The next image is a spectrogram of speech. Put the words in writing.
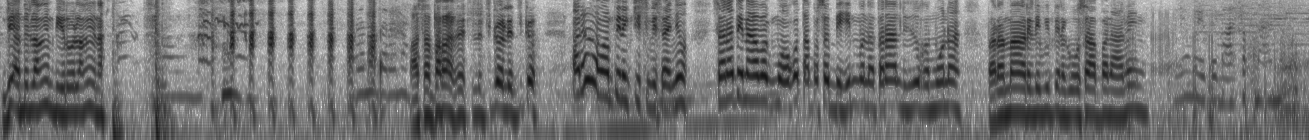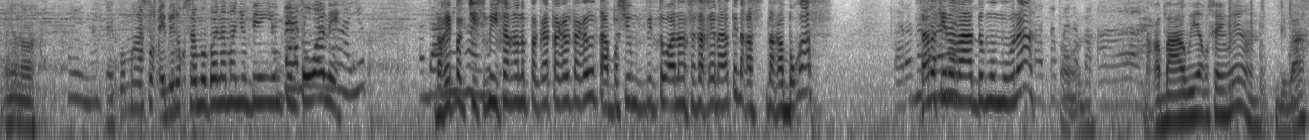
Hindi, ano lang yun, biro lang yun ha. Na, na. Asa tara, let's go, let's go. Ano naman pinagchismisan nyo? Sana tinawag mo ako tapos sabihin mo na tara, dito ka muna para marinig yung pinag-uusapan namin. Ayun, may pumasok na ano. Ano? Ayun, no. Eh pumasok, eh binuksan mo ba naman yung, yung pintuan eh? hayop. Nakipagchismisan ka ng pagkatagal-tagal tapos yung pintuan ng sasakyan natin nakas, nakabukas. Tara na, Sana sinarado mo muna. Tatagpan na baka. Nakabawi ako sa'yo ngayon, di ba?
